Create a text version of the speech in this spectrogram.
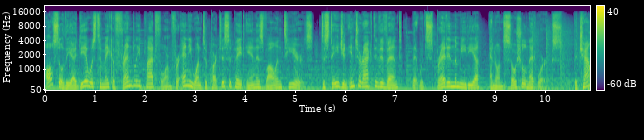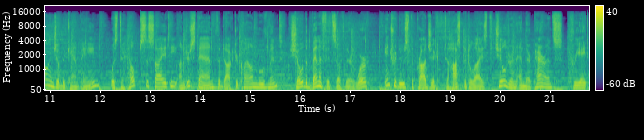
Also, the idea was to make a friendly platform for anyone to participate in as volunteers, to stage an interactive event that would spread in the media and on social networks. The challenge of the campaign was to help society understand the Dr. Clown movement, show the benefits of their work, introduce the project to hospitalized children and their parents, create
